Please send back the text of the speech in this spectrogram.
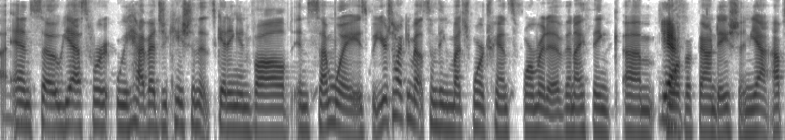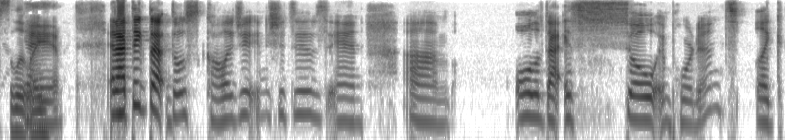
And so yes we we have education that's getting involved in some ways but you're talking about something much more transformative and i think um, yeah. more of a foundation. Yeah absolutely. yeah, yeah, and i think that those college initiatives and um, all of that is so important like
